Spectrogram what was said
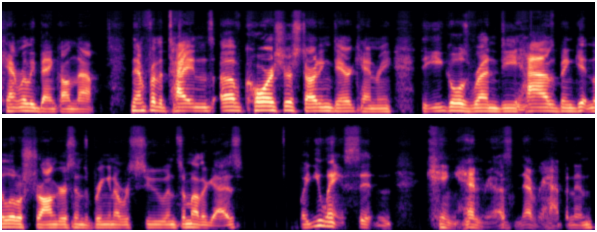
can't really bank on that. Then for the Titans, of course, you're starting Derrick Henry. The Eagles' run D has been getting a little stronger since bringing over Suh and some other guys, but you ain't sitting King Henry. That's never happening.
